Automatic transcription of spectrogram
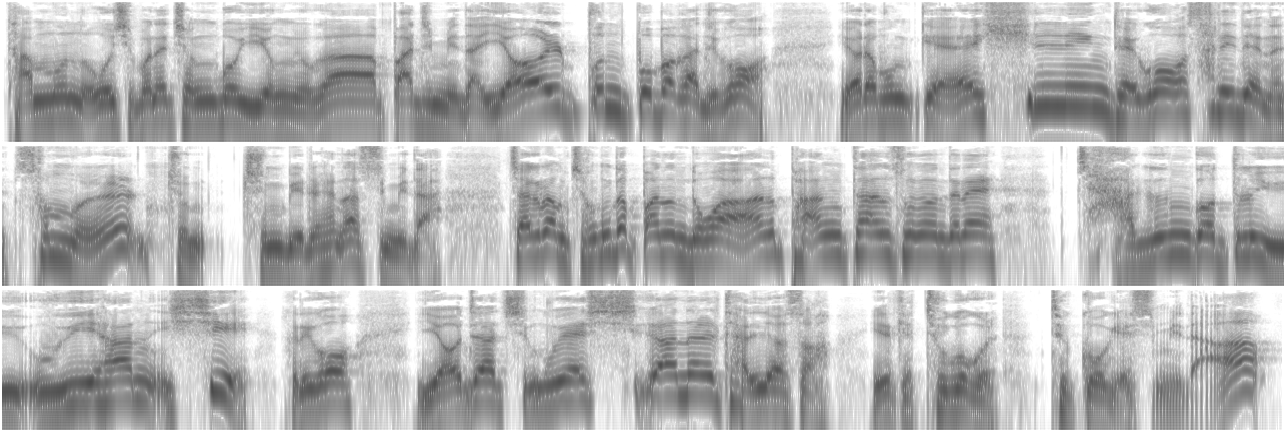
단문 50원의 정보 이용료가 빠집니다. 10분 뽑아가지고 여러분께 힐링되고 살이 되는 선물 좀 준비를 해놨습니다. 자, 그럼 정답 받는 동안 방탄소년단의 작은 것들을 위- 위한 시, 그리고 여자친구의 시간을 달려서 이렇게 두 곡을 듣고 오겠습니다.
